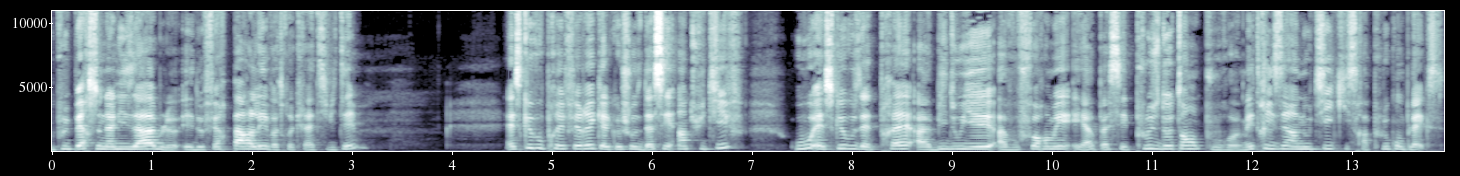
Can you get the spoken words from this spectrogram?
plus personnalisable et de faire parler votre créativité? Est-ce que vous préférez quelque chose d'assez intuitif ou est-ce que vous êtes prêt à bidouiller, à vous former et à passer plus de temps pour euh, maîtriser un outil qui sera plus complexe?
